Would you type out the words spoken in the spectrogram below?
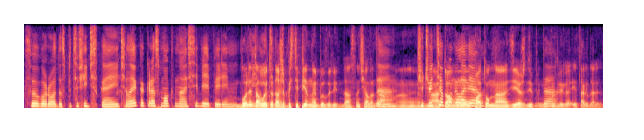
своего рода специфическое, и человек как раз мог на себе переменить. Более того, это даже постепенное было, Лид, да? Сначала Да. там э, Чуть-чуть на тебя по дому, голове. потом на одежде, Да. продвига- и так далее.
